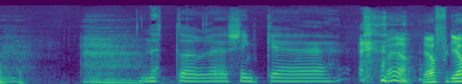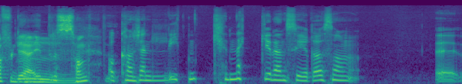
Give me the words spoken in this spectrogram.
nøtter, eh, skinke Å ja. Ja, for, ja, for det er interessant. Og kanskje en liten knekk i den syra som eh,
